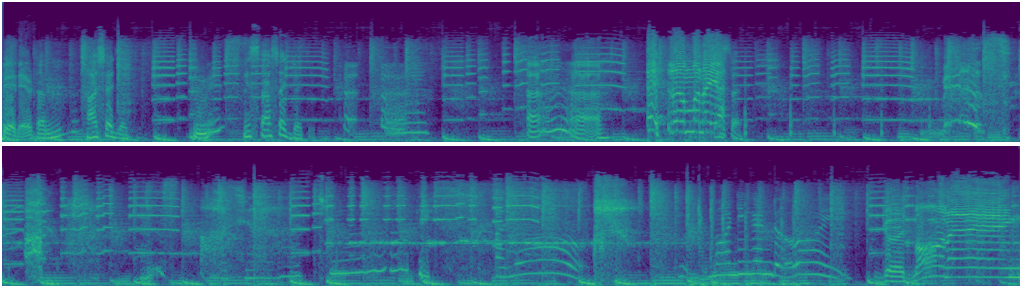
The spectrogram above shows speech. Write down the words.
పేరేటన్నా సాషా జ్యోతి. మిస్ సాషా జ్యోతి. రమ్మనయ్యా. Sir miss hello good morning అండి ఓయ్ గుడ్ మార్నింగ్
